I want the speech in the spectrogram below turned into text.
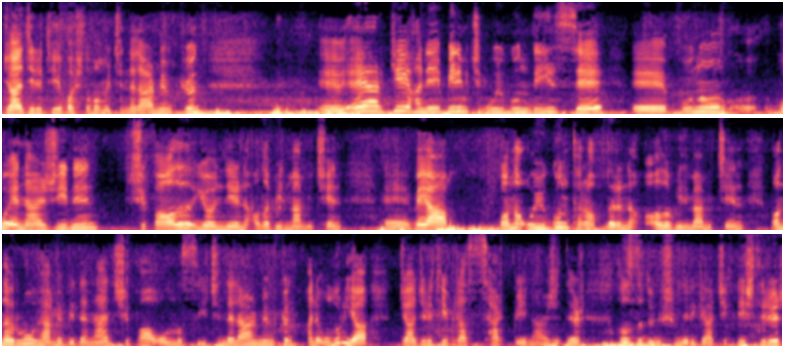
Celceleti'ye başlamam için neler mümkün? Eğer ki hani benim için uygun değilse bunu bu enerjinin şifalı yönlerini alabilmem için veya bana uygun taraflarını alabilmem için, bana ruhen ve bedenen şifa olması için neler mümkün? Hani olur ya, Calcilite biraz sert bir enerjidir. Hızlı dönüşümleri gerçekleştirir.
